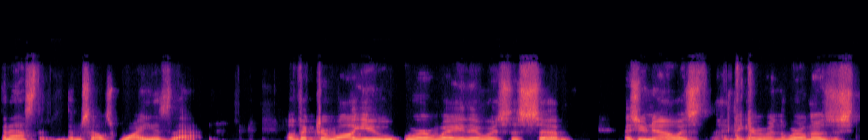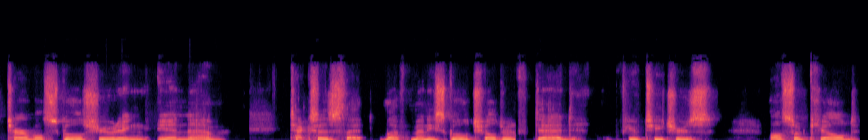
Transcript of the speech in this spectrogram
and ask themselves, why is that? Well, Victor, while you were away, there was this, uh, as you know, as I think everyone in the world knows, this terrible school shooting in um, Texas that left many school children dead, a few teachers also killed.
